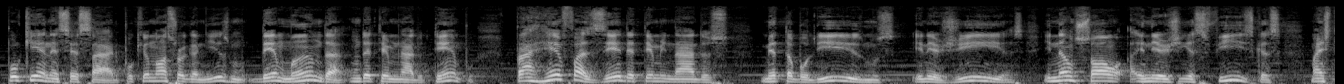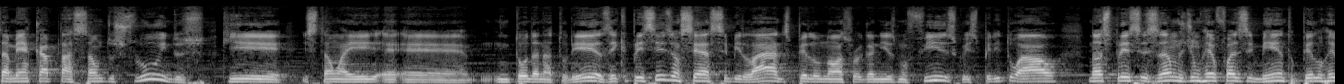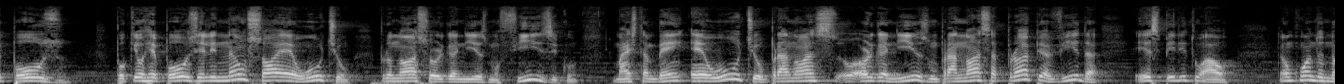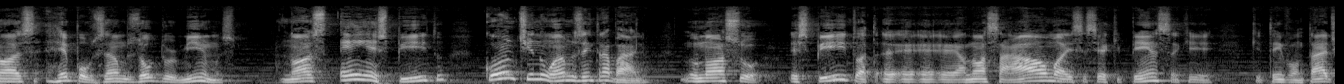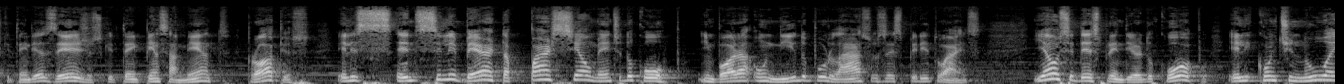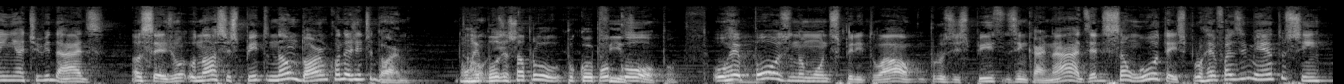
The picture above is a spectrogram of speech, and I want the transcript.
Por que é necessário? Porque o nosso organismo demanda um determinado tempo para refazer determinados metabolismos, energias, e não só energias físicas, mas também a captação dos fluidos que estão aí é, é, em toda a natureza e que precisam ser assimilados pelo nosso organismo físico e espiritual. Nós precisamos de um refazimento pelo repouso, porque o repouso ele não só é útil para o nosso organismo físico, mas também é útil para nosso organismo, para nossa própria vida espiritual. Então, quando nós repousamos ou dormimos, nós em espírito continuamos em trabalho. No nosso espírito, a, é, é, a nossa alma, esse ser que pensa, que, que tem vontade, que tem desejos, que tem pensamento próprios, ele, ele se liberta parcialmente do corpo, embora unido por laços espirituais. E ao se desprender do corpo, ele continua em atividades. Ou seja, o, o nosso espírito não dorme quando a gente dorme. Então, o repouso é só para o corpo pro físico. corpo. O repouso no mundo espiritual, para os espíritos desencarnados, eles são úteis para o refazimento, sim.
